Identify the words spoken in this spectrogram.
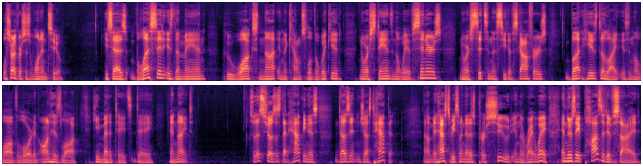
we'll start with verses 1 and 2. He says, Blessed is the man who walks not in the counsel of the wicked, nor stands in the way of sinners, nor sits in the seat of scoffers, but his delight is in the law of the Lord, and on his law he meditates day and night. So this shows us that happiness doesn't just happen. Um, it has to be something that is pursued in the right way. And there's a positive side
